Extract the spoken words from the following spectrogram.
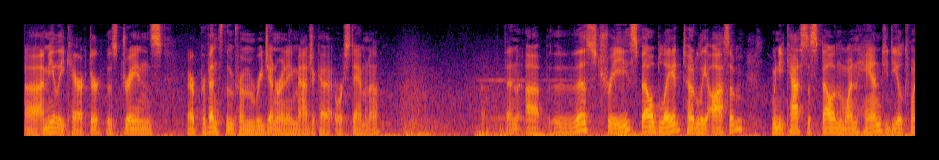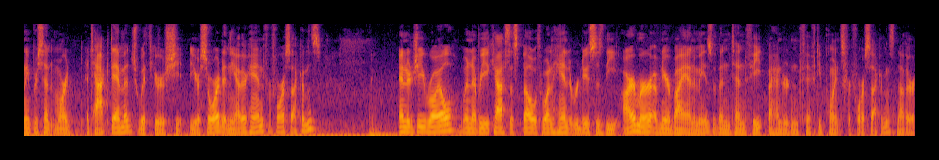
uh, a melee character. This drains or prevents them from regenerating magicka or stamina. Then up this tree, Spell Blade, totally awesome. When you cast a spell in one hand, you deal 20% more attack damage with your your sword in the other hand for 4 seconds. Energy Royal. Whenever you cast a spell with one hand, it reduces the armor of nearby enemies within 10 feet by 150 points for 4 seconds. Another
